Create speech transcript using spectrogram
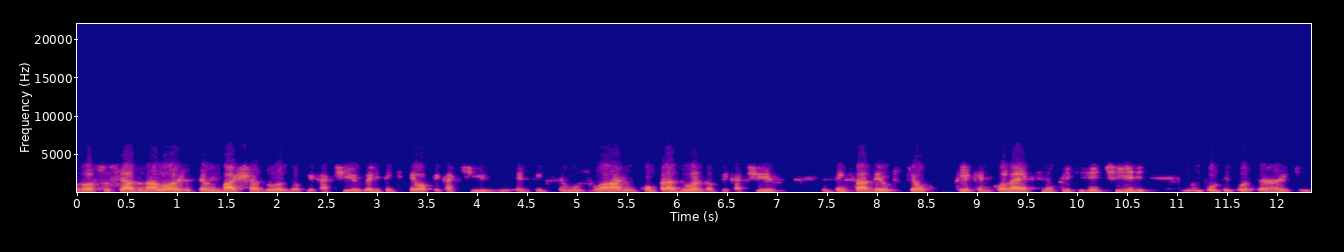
para o associado na loja ter um embaixador do aplicativo, ele tem que ter o aplicativo, ele tem que ser um usuário, um comprador do aplicativo, ele tem que saber o que é o click and collect, né, o click and retire. E um ponto importante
